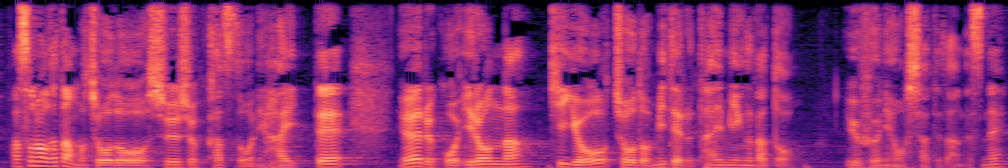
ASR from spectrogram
まあ、その方もちょうど就職活動に入って、いわゆるこういろんな企業をちょうど見てるタイミングだというふうにおっしゃってたんですね。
